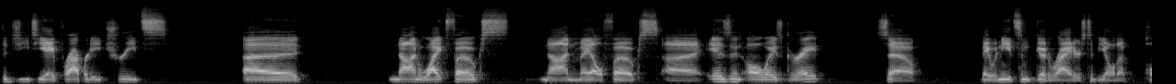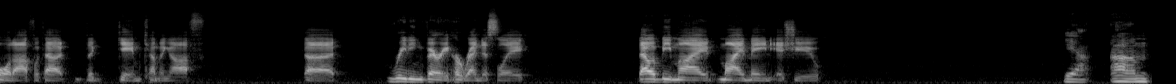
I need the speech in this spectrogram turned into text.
the GTA property treats uh, non-white folks, non-male folks, uh, isn't always great. So they would need some good writers to be able to pull it off without the game coming off uh, reading very horrendously. That would be my my main issue. Yeah. Um,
